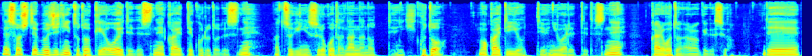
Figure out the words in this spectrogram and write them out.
で、そして無事に届け終えてですね、帰ってくるとですね、まあ、次にすることは何なのっていうふうに聞くと、もう帰っていいよっていうふうに言われてですね、帰ることになるわけですよ。で、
